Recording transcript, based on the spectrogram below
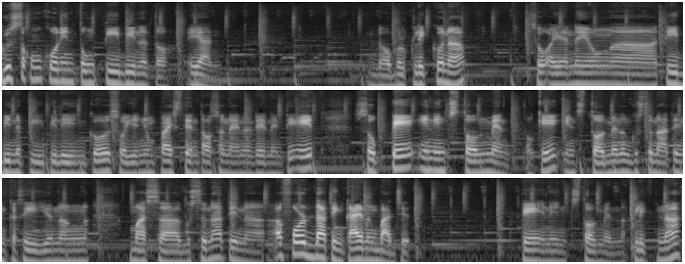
gusto kong kunin tong TV na to. Ayan double click ko na. So ayan na yung uh, ah, TV na pipiliin ko. So yan yung price 10,998 so pay in installment okay? Installment ang gusto natin kasi yun ang mas uh, gusto natin na uh, afford natin kaya ng budget. Pay in installment na click na.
